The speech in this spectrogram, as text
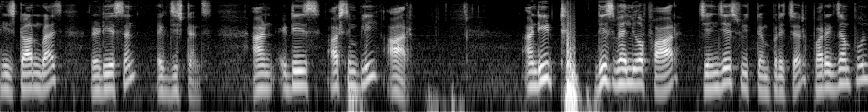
is termed as radiation exitance and it is or simply R and it this value of R changes with temperature. For example,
